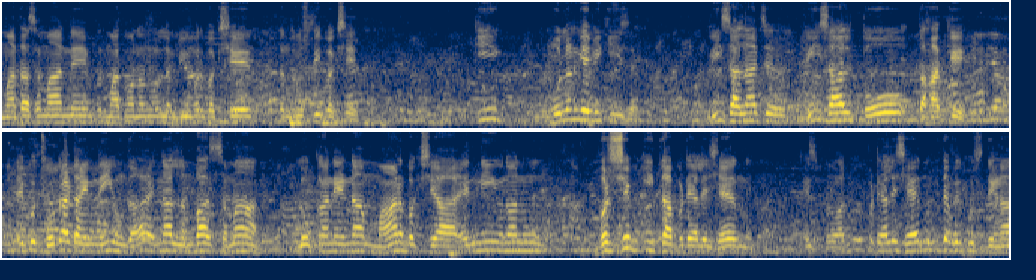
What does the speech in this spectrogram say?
ਮਾਤਾ ਸਮਾਨ ਨੇ ਪਰਮਾਤਮਾ ਉਹਨਾਂ ਨੂੰ ਲੰਬੀ ਉਮਰ ਬਖਸ਼ੇ ਤੰਦਰੁਸਤੀ ਬਖਸ਼ੇ। ਕੀ ਬੋਲਣਗੇ ਵੀ ਕੀ ਸਰ 20 ਸਾਲਾਂ ਚ 20 ਸਾਲ ਦੋ ਦਹਾਕੇ ਇਹ ਕੋਈ ਛੋਟਾ ਟਾਈਮ ਨਹੀਂ ਹੁੰਦਾ, ਇੰਨਾ ਲੰਬਾ ਸਮਾਂ ਲੋਕਾਂ ਨੇ ਇੰਨਾ ਮਾਣ ਬਖਸ਼ਿਆ, ਇੰਨੀ ਉਹਨਾਂ ਨੂੰ ਵਰਸ਼ਿਪ ਕੀਤਾ ਪਟਿਆਲੇ ਸ਼ਹਿਰ ਨੇ। ਇਸ ਪਰਿਵਾਰ ਨੂੰ ਪਟਿਆਲੇ ਸ਼ਹਿਰ ਨੂੰ ਵੀ ਤਾਂ ਫਿਰ ਕੁਝ ਦੇਣਾ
